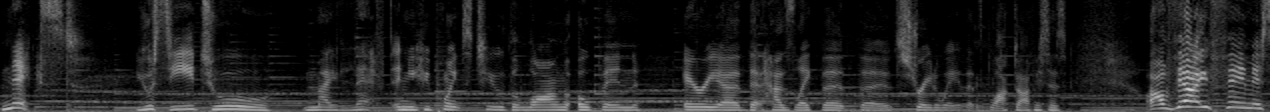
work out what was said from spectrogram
Next, you see to my left, and he points to the long open area that has like the the straightaway that's blocked off. He says, "Our very famous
